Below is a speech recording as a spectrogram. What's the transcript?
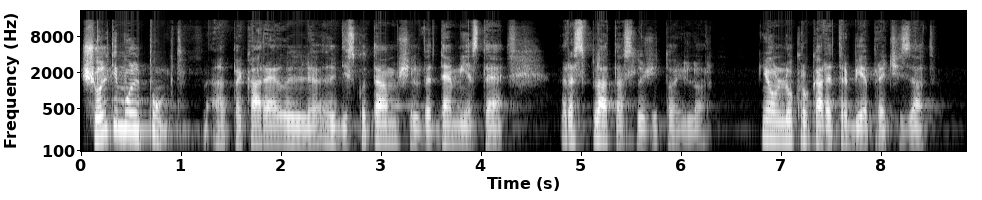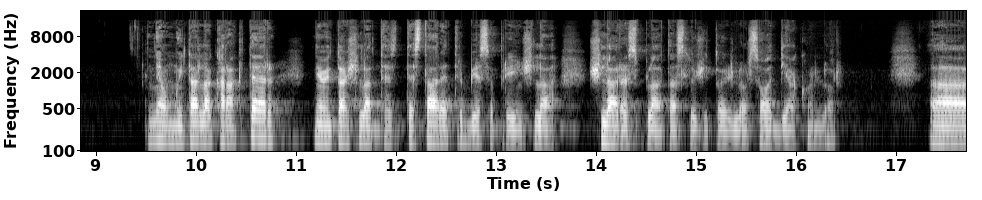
Și ultimul punct uh, pe care îl, îl discutăm și îl vedem este răsplata slujitorilor. E un lucru care trebuie precizat. Ne-am uitat la caracter, ne-am uitat și la testare, trebuie să prind și la, și la răsplata slujitorilor sau a diaconilor. Uh,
